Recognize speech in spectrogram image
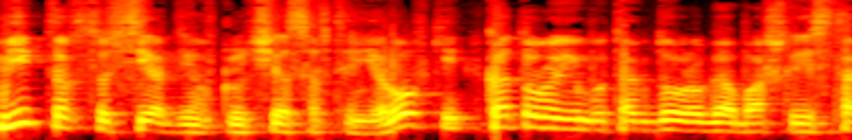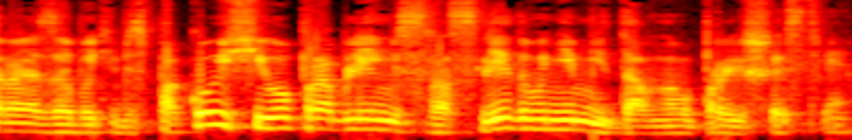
Виктор с усердием включился в тренировки, которые ему так дорого обошлись, стараясь забыть о беспокоящей его проблеме с расследованием недавнего происшествия.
